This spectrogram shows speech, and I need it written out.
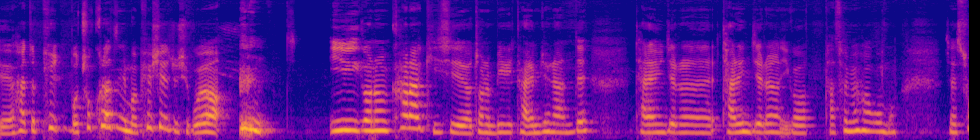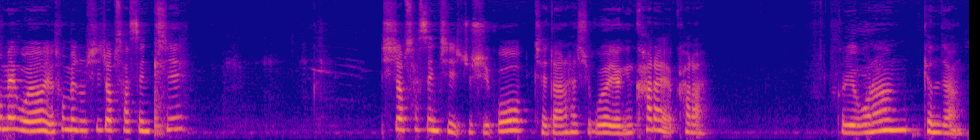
예, 하여튼 표, 뭐 초콜릿은 뭐 표시해 주시고요. 이거는 카라 깃이에요. 저는 미리 다림질 해놨는데, 다림질은, 다림질은 이거 다 설명하고 뭐. 이제 소매고요. 예, 소매도 시접 4cm. 시접 4cm 주시고, 재단하시고요. 여긴 카라예요, 카라. 그리고 이거는 견장.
